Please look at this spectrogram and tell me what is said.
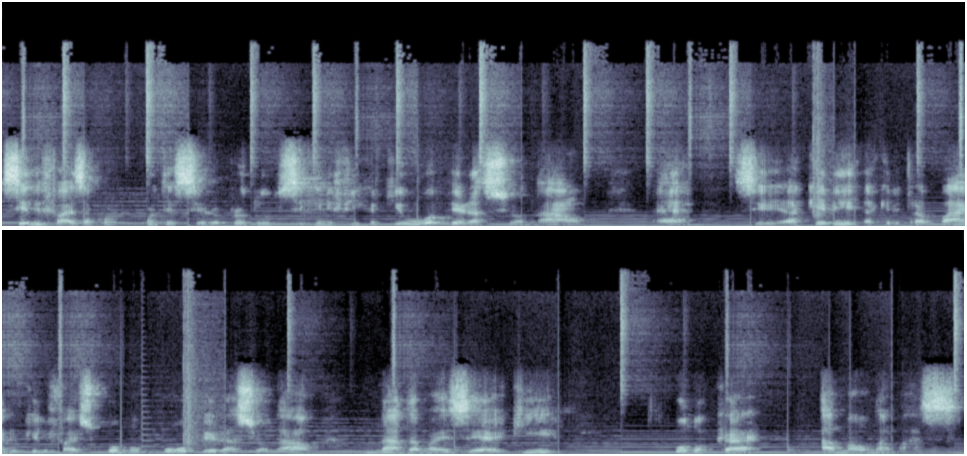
Se ele faz acontecer o produto, significa que o operacional, é, se aquele, aquele trabalho que ele faz como operacional, nada mais é que colocar a mão na massa.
